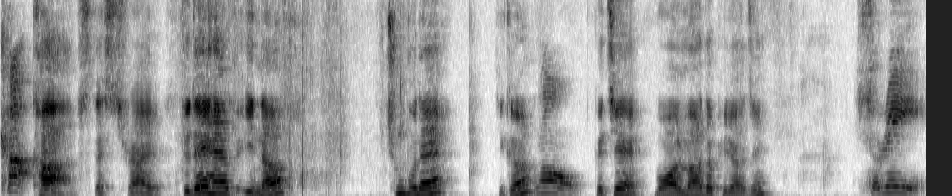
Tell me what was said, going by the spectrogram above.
Cup. Cups. That's right. Do they have enough? 충분해? 지금? No. 그치? 뭐 얼마나 더 필요하지? Three.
